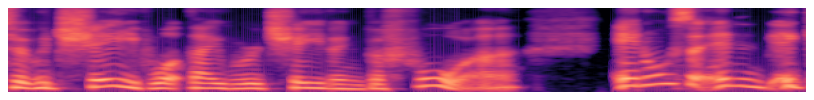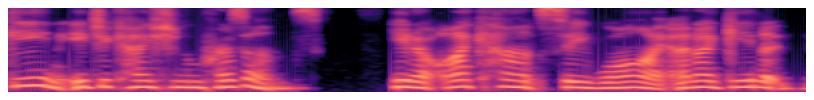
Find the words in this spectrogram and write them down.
to achieve what they were achieving before, and also, and again, education and prisons. You know, I can't see why. And again,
